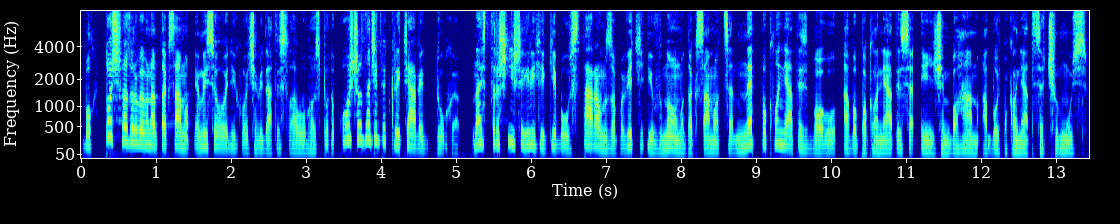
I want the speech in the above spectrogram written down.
Бог точно зробив нам так само. І ми сьогодні хочемо віддати славу Господу. Ось що значить відкриття від духа. Найстрашніший гріх, який був в старому заповіті і в новому, так само це не поклонятись Богу або поклонятися іншим богам, або поклонятися чомусь.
